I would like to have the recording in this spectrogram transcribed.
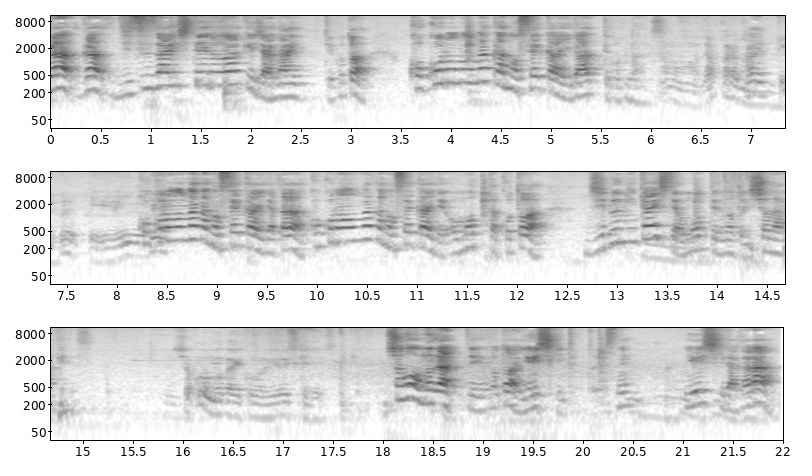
がが実在してるわけじゃない。っていうことは心の中の世界だってことなんです。よだから帰ってくるっていう意味で、心の中の世界だから心の中の世界で思ったことは自分に対して思ってるのと一緒なわけです。処方無我イコール有意識です処方無我っていうことは有意識ってことですね。有意識だから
